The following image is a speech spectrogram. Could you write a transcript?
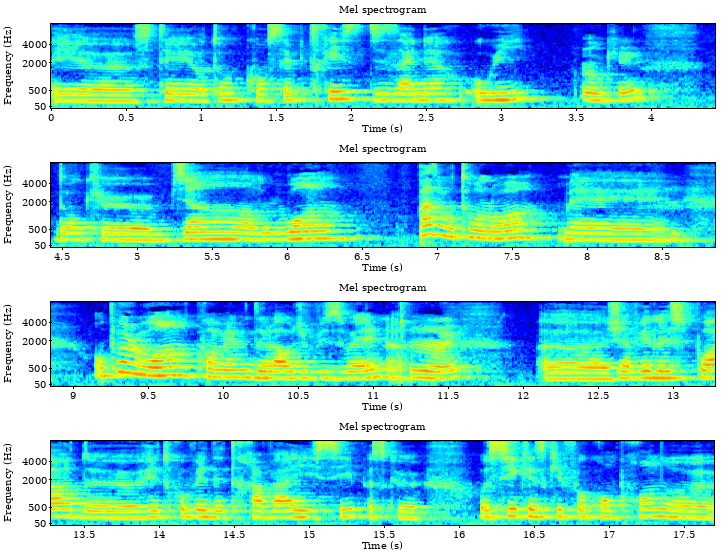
Et euh, c'était en tant que conceptrice, designer, oui. Ok. Donc euh, bien loin, pas autant loin, mais un peu loin quand même de l'audiovisuel. Euh, J'avais l'espoir de retrouver des travails ici parce que aussi qu'est-ce qu'il faut comprendre euh,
